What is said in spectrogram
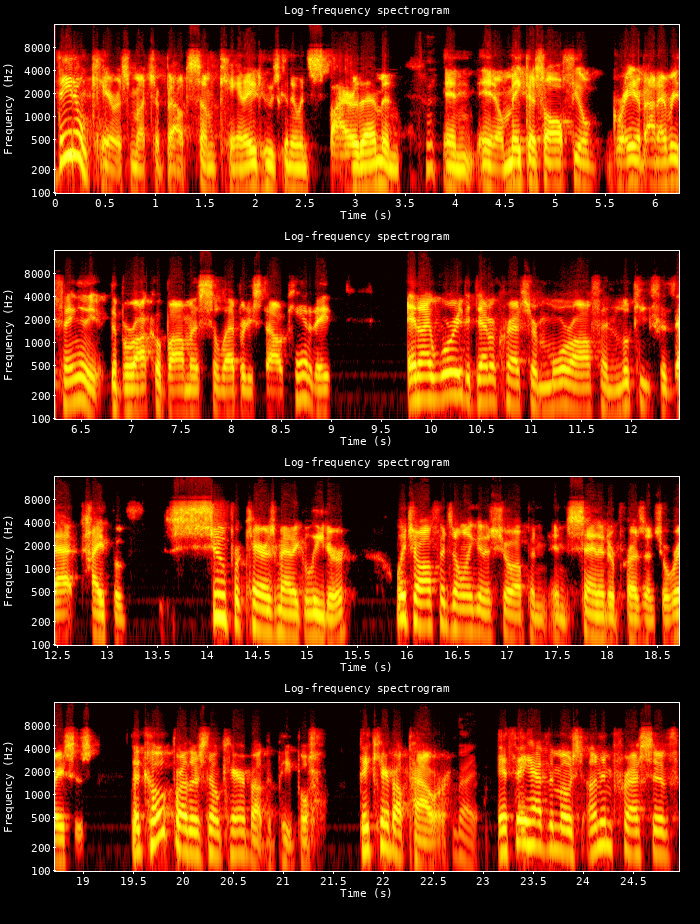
They don't care as much about some candidate who's going to inspire them and and you know make us all feel great about everything. The, the Barack Obama celebrity style candidate. And I worry the Democrats are more often looking for that type of super charismatic leader, which often is only going to show up in, in Senate or presidential races. The Koch brothers don't care about the people. They care about power. Right. If they have the most unimpressive,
